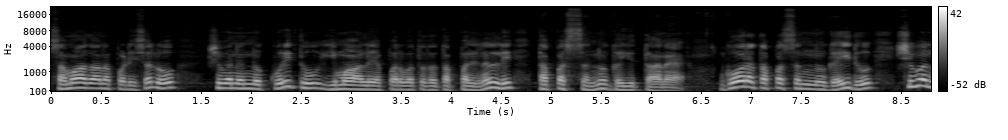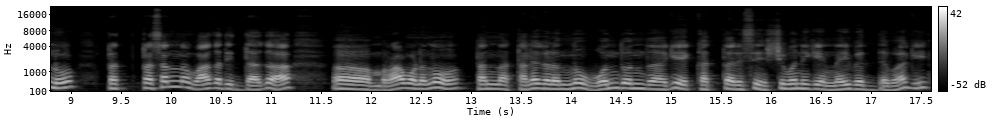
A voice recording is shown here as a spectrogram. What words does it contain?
ಸಮಾಧಾನಪಡಿಸಲು ಶಿವನನ್ನು ಕುರಿತು ಹಿಮಾಲಯ ಪರ್ವತದ ತಪ್ಪಲಿನಲ್ಲಿ ತಪಸ್ಸನ್ನು ಗೈಯುತ್ತಾನೆ. ಘೋರ ತಪಸ್ಸನ್ನು ಗೈದು ಶಿವನು ಪ್ರ, ಪ್ರಸನ್ನವಾಗದಿದ್ದಾಗ ರಾವಣನು ತನ್ನ ತಲೆಗಳನ್ನು ಒಂದೊಂದಾಗಿ ಕತ್ತರಿಸಿ ಶಿವನಿಗೆ ನೈವೇದ್ಯವಾಗಿ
